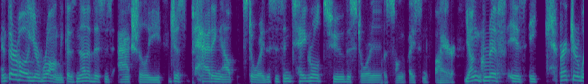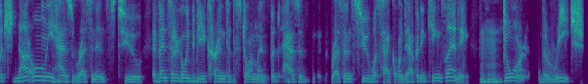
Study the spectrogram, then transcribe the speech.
And third of all, you're wrong because none of this is actually just padding out the story. This is integral to the story of A Song of Ice and Fire. Young Griff is a character which not only has resonance to events that are going to be occurring to the Stormlands, but has a resonance to what's going to happen in King's Landing, mm-hmm. Dorne, the Reach,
